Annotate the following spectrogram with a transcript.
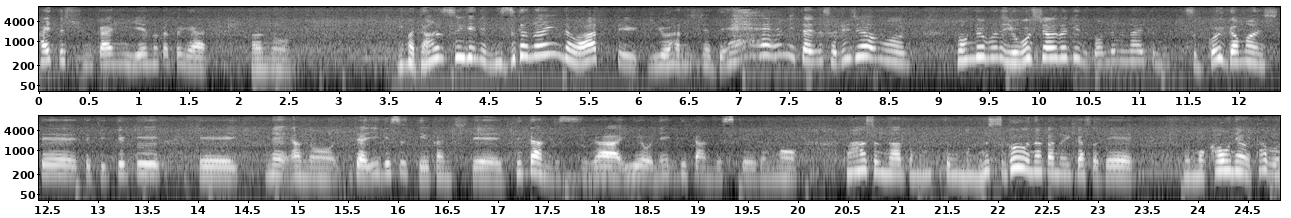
入った瞬間に家の方があの今断水でね水がないんだわっていう話じゃでえーみたいなそれじゃあもうとんでもない汚しちゃうだけでとんでもないってすっごい我慢してで結局、えー、ね、あのじゃあいいですっていう感じで出たんですが家をね出たんですけれどもまあその後本当にものすごいお腹の痛さでもう顔ね多分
